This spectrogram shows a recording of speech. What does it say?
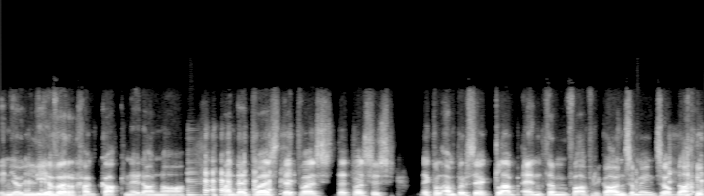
en jou lewer gaan kak net daarna want dit was dit was dit was soos ek wil amper sê 'n club anthem vir Afrikaanse mense op daai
